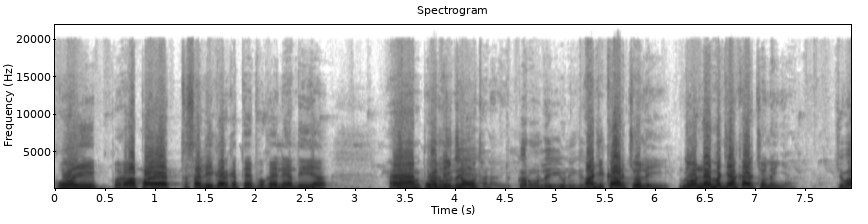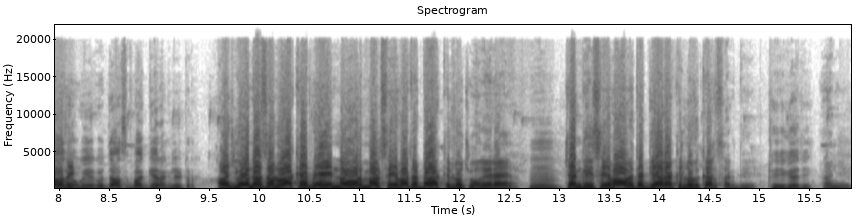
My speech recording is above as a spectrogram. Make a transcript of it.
ਕੋਈ ਪ- ਆਪਾਂ ਤਸੱਲੀ ਕਰਕੇ ਤਿਪ ਕੇ ਲਿਆਂਦੀ ਆ। ਐ ਘਰੋਂ- ਪੋਲੀ ਘਰੋਂ ਚੌਂ ਲਈ- ਥਣਾ ਦੀ। ਘਰੋਂ ਲਈ ਹੋਣੀ ਹਾਂਜੀ ਘਰ ਚੋਂ ਲਈ। ਦੋਨੇ ਮੱਝਾਂ ਘਰ ਚੋਂ ਲਈਆਂ। ਚਵਾ ਦੂਗੀ ਕੋਈ 10 ਬਾਗ 11 ਕੁ ਲੀਟਰ? ਹਾਂਜੀ ਉਹਨਾਂ ਸਾਨੂੰ ਆਖਿਆ ਵੀ ਅਸੀਂ ਨਾਰਮਲ ਸੇਵਾ ਤੇ 10 ਕਿਲੋ ਚੋਂਦੇ ਰਹੇ ਹਾਂ। ਹੂੰ। ਚੰਗੀ ਸੇਵਾ ਹੋਵੇ ਤਾਂ 11 ਕਿਲੋ ਵੀ ਕਰ ਸਕਦੀ ਹੈ। ਠੀਕ ਹੈ ਜੀ। ਹਾਂਜੀ।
